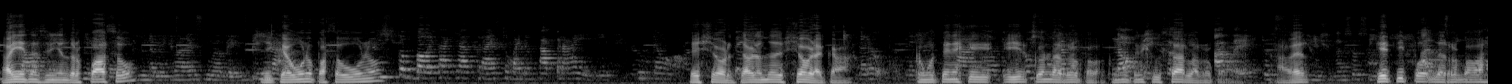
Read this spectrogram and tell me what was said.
Ahí está enseñando los pasos. Y que uno pasó uno, es short, está hablando de short acá. Cómo tenés que ir con la ropa, cómo tenés que usar la ropa. A ver, ¿qué tipo de ropa vas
